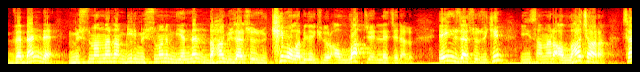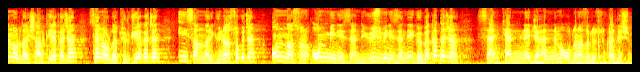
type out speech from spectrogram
ve ben de Müslümanlardan bir Müslümanım diyenden daha güzel sözlü kim olabilir ki diyor Allah Celle Celaluhu. En güzel sözü kim? İnsanları Allah'a çağıran. Sen orada şarkı yakacaksın, sen orada türkü yakacaksın, insanları günah sokacaksın. Ondan sonra 10 bin izlendi, 100 bin izlendi göbek atacaksın. Sen kendine cehenneme odun hazırlıyorsun kardeşim.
